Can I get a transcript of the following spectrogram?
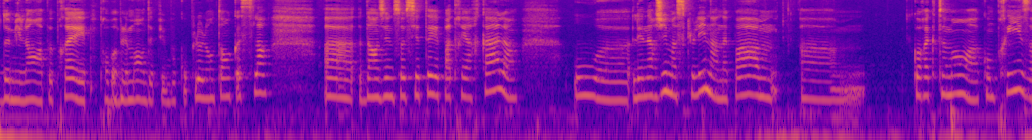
2000 euh, ans à peu près, et probablement depuis beaucoup plus longtemps que cela, euh, dans une société patriarcale où l'énergie masculine n'est pas correctement comprise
